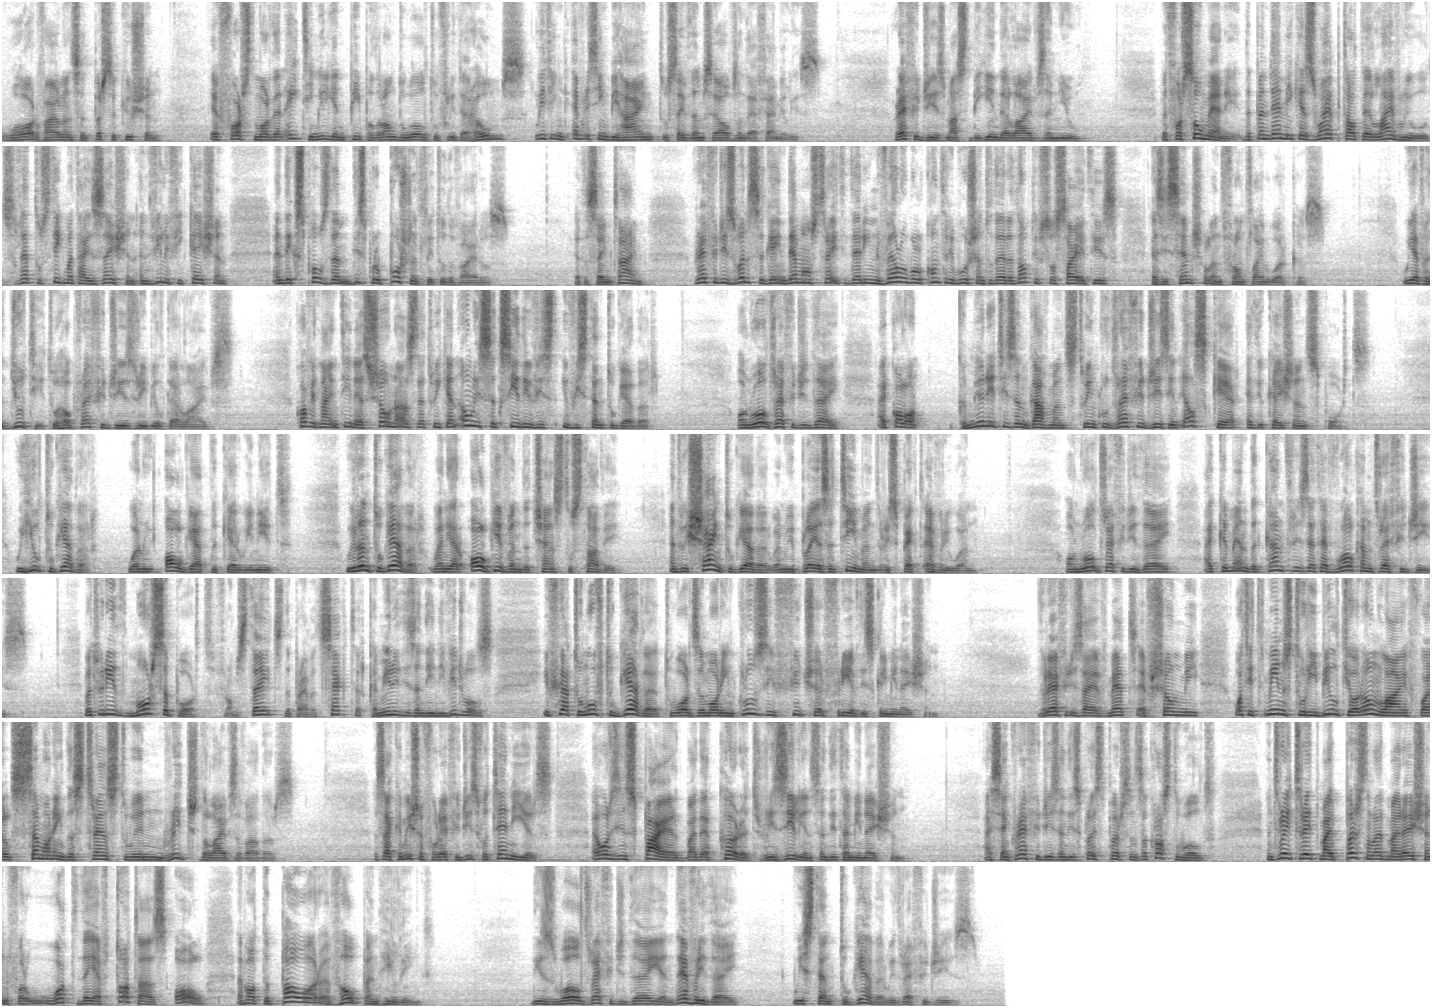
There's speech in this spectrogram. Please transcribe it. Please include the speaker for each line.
Speaker 1: war, violence and persecution have forced more than 80 million people around the world to flee their homes, leaving everything behind to save themselves and their families. Refugees must begin their lives anew. But for so many, the pandemic has wiped out their livelihoods, led to stigmatization and vilification, and exposed them disproportionately to the virus. At the same time, refugees once again demonstrated their invaluable contribution to their adoptive societies as essential and frontline workers. We have a duty to help refugees rebuild their lives. COVID-19 has shown us that we can only succeed if we, stand together. On World Refugee Day, I call on communities and governments to include refugees in healthcare, education and sport. We heal together when we all get the care we need. We learn together when we are all given the chance to study. And we shine together when we play as a team and respect everyone. On World Refugee Day, I commend the countries that have welcomed refugees. But we need more support from states, the private sector, communities and individuals if we are to move together towards a more inclusive future free of discrimination. The refugees I have met have shown me what it means to rebuild your own life while summoning the strength to enrich the lives of others. As High Commissioner for refugees for 10 years, I was inspired by their courage, resilience and determination. I thank refugees and displaced persons across the world and reiterate my personal admiration for what they have taught us all about the power of hope and healing. This World Refugee Day and every day, we stand together with refugees.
